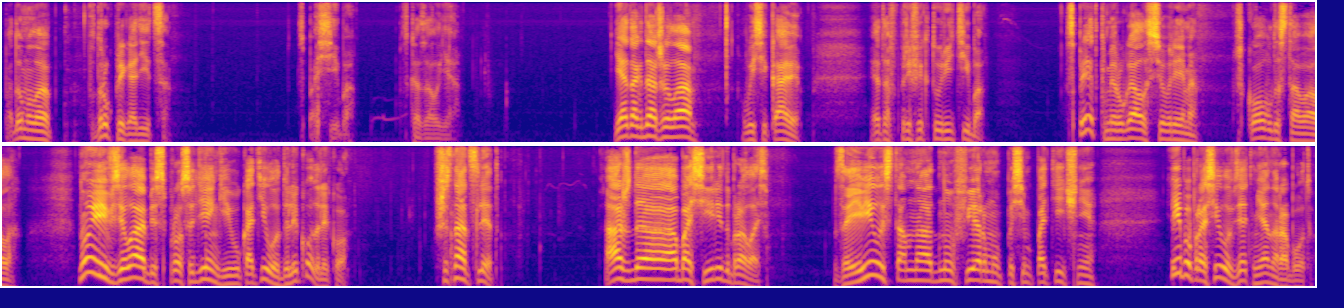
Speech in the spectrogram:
Подумала, вдруг пригодится. «Спасибо», — сказал я. «Я тогда жила в Исикаве. Это в префектуре Тиба. С предками ругалась все время. Школу доставала. Ну и взяла без спроса деньги и укатила далеко-далеко. В 16 лет. Аж до Абасири добралась. Заявилась там на одну ферму посимпатичнее и попросила взять меня на работу.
